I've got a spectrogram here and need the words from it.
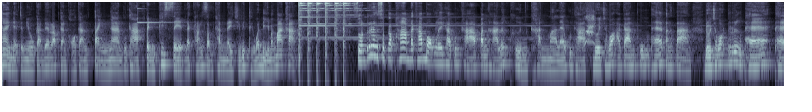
ง่ายๆเนี่ยจะมีโอกาสได้รับการขอการแต่งงานคุณคะเป็นพิเศษและครั้งสำคัญในชีวิตถือว่าดีมากๆค่ะ ส่วนเรื่องสุขภาพนะคะบอกเลยค่ะคุณขาปัญหาเรื่องผื่นคันมาแล้วคุณขาโดยเฉพาะอาการภูมิแพ้ต่างๆ โดยเฉพาะเรื่องแพ้แพ้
